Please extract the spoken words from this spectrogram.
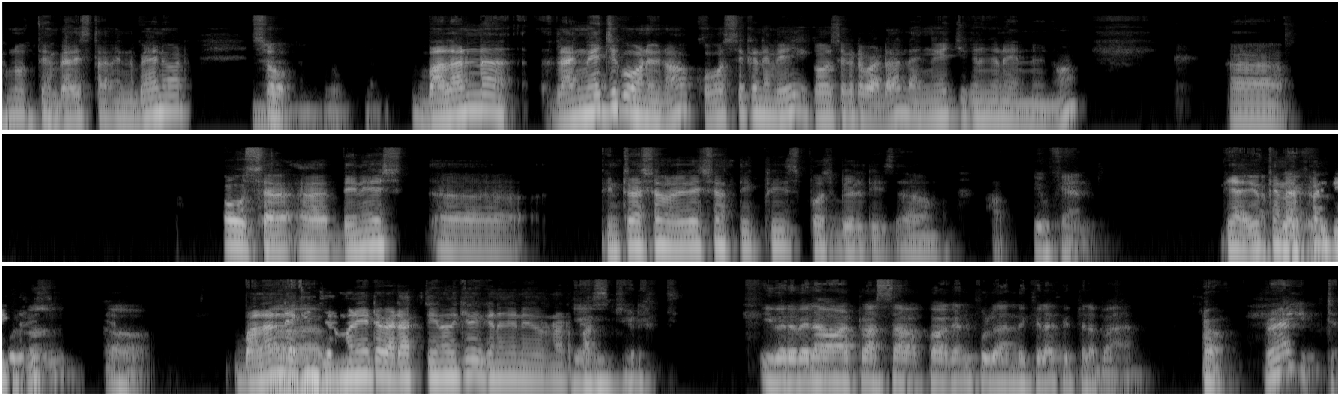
වුණොත් එහෙනම් බැරිස්ටා වෙන්න බෑනේ වට. සෝ බලන්න ලැන්ග්වේජ් එක ඕන වෙනවා කෝස් එක නෙවෙයි කෝස් එකට වඩා ලැන්ග්වේජ් ඉගෙනගෙන එන්න වෙනවා. අ, ඔව් sir Dinesh international relations decrease possibilities um, you can. Yeah you can apply apply කරන්න decrease. ඔව්. බලන්න ඒකෙන් Uh, ජර්මනියට වැඩක් තියෙනවද කියලා ඉගෙනගෙන ඉවරනට පස්සේ. ඉවර වෙලා ඔයාලට රස්සාවක් හොයාගන්න පුළුවන්ද කියලා හිතලා බලන්න. ඔව්. Right.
